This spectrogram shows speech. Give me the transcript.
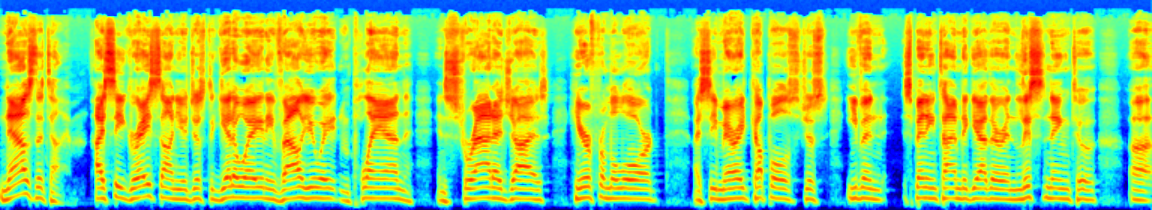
now's the time I see grace on you just to get away and evaluate and plan and strategize, hear from the Lord. I see married couples just even spending time together and listening to uh,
